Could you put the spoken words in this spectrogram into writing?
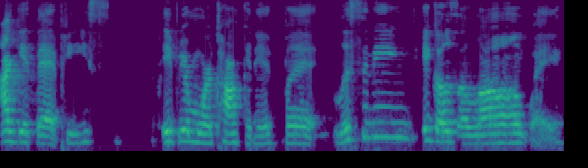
I get that piece. if you're more talkative, but listening, it goes a long way.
